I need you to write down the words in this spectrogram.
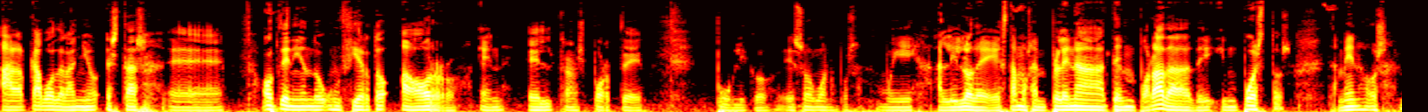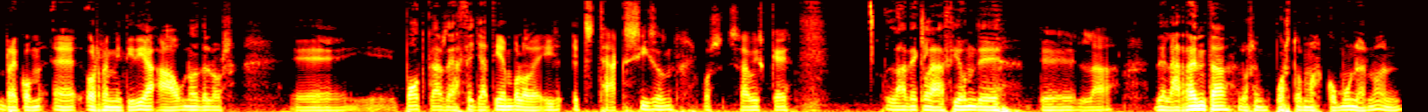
al cabo del año estás eh, obteniendo un cierto ahorro en el transporte público. Eso, bueno, pues muy al hilo de estamos en plena temporada de impuestos. También os, eh, os remitiría a uno de los eh, podcast de hace ya tiempo, lo de It's Tax Season, pues sabéis que la declaración de, de, la, de la renta, los impuestos más comunes ¿no? en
